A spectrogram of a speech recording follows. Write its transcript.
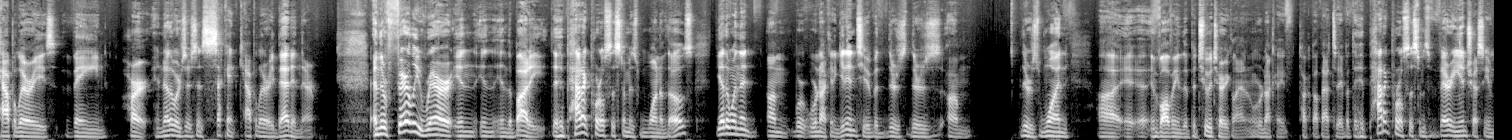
capillaries, vein, heart. In other words, there's a second capillary bed in there. And they're fairly rare in, in, in the body. The hepatic portal system is one of those. The other one that um, we're, we're not going to get into, but there's, there's, um, there's one uh, involving the pituitary gland. We're not going to talk about that today, but the hepatic portal system is very interesting and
